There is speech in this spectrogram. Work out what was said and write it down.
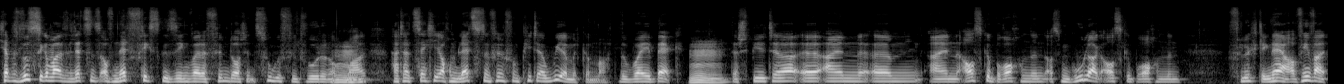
ich habe es lustigerweise letztens auf Netflix gesehen, weil der Film dort hinzugefügt wurde nochmal. Mhm. Hat tatsächlich auch im letzten Film von Peter Weir mitgemacht, The Way Back. Mhm. Da spielt er äh, einen, ähm, einen ausgebrochenen, aus dem Gulag ausgebrochenen Flüchtling. Naja, auf jeden Fall,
